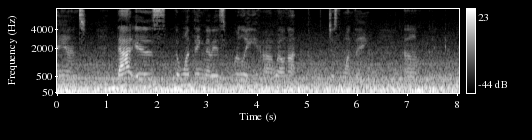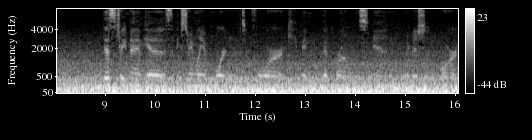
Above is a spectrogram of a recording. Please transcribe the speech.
and that is the one thing that is really, uh, well, not just the one thing. Um, this treatment is extremely important for keeping the Crohn's in remission, or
